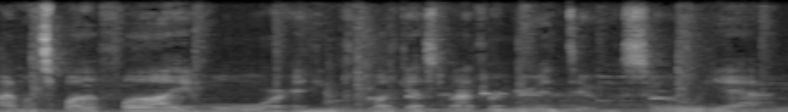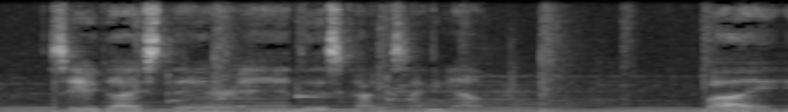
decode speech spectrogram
I'm on Spotify or any podcast platform you're into. So yeah, see you guys there, and this guy is signing out. Bye.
